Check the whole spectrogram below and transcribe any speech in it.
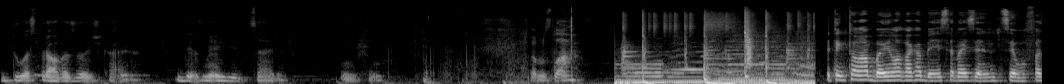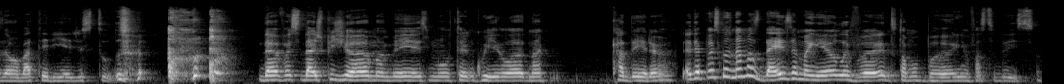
duas provas hoje, cara. Deus me ajude, sério. Enfim. Vamos lá. Eu tenho que tomar banho e lavar a cabeça, mas antes eu vou fazer uma bateria de estudos. Daí eu vou estudar de pijama mesmo, tranquila, na cadeira. Daí depois, quando dá umas 10 da manhã, eu levanto, tomo banho, faço tudo isso.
